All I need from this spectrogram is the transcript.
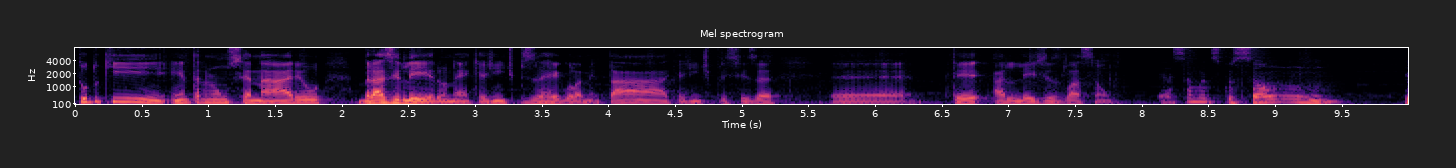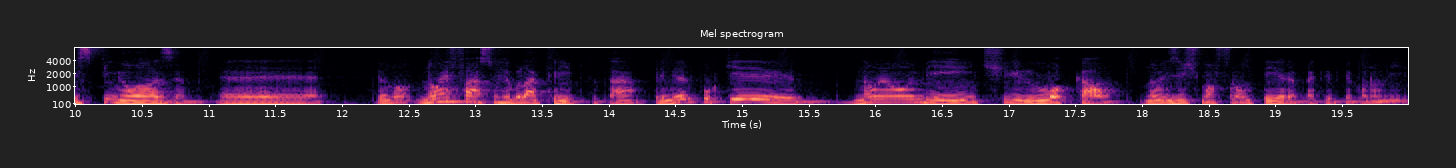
Tudo que entra num cenário brasileiro, né? Que a gente precisa regulamentar, que a gente precisa é, ter a legislação. Essa é uma discussão espinhosa. É, eu não, não é fácil regular cripto, tá? Primeiro porque não é um ambiente local, não existe uma fronteira para a criptoeconomia,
